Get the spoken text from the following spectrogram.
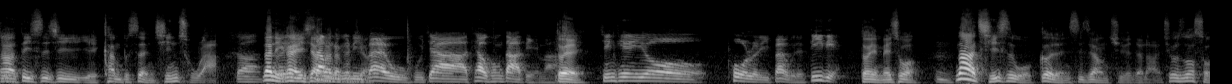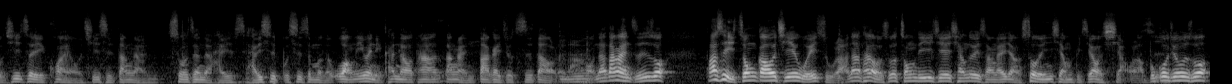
那第四季也看不是很清楚啦。对啊。那你看一下上个礼拜五股价跳空大跌嘛？对。今天又破了礼拜五的低点。对，没错。嗯。那其实我个人是这样觉得啦，就是说手机这一块哦，其实当然说真的，还还是不是这么的旺，因为你看到它，当然大概就知道了啦。哦，那当然只是说。它是以中高阶为主啦，那它有说中低阶相对上来讲受影响比较小啦。不过就是说，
